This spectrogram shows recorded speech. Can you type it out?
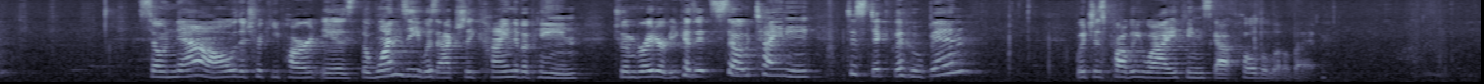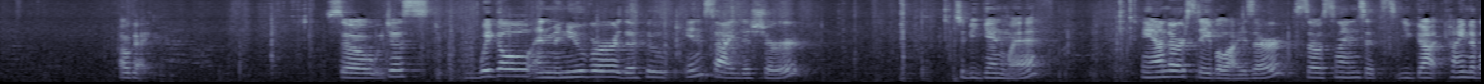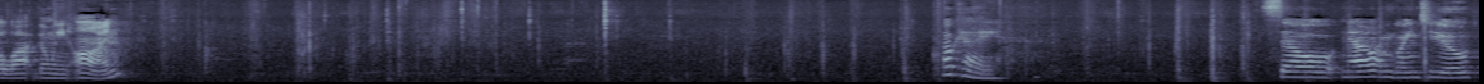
So now the tricky part is the onesie was actually kind of a pain to embroider because it's so tiny to stick the hoop in, which is probably why things got pulled a little bit. Okay. So we just wiggle and maneuver the hoop inside the shirt to begin with and our stabilizer. So sometimes it's you got kind of a lot going on. Okay. So now I'm going to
